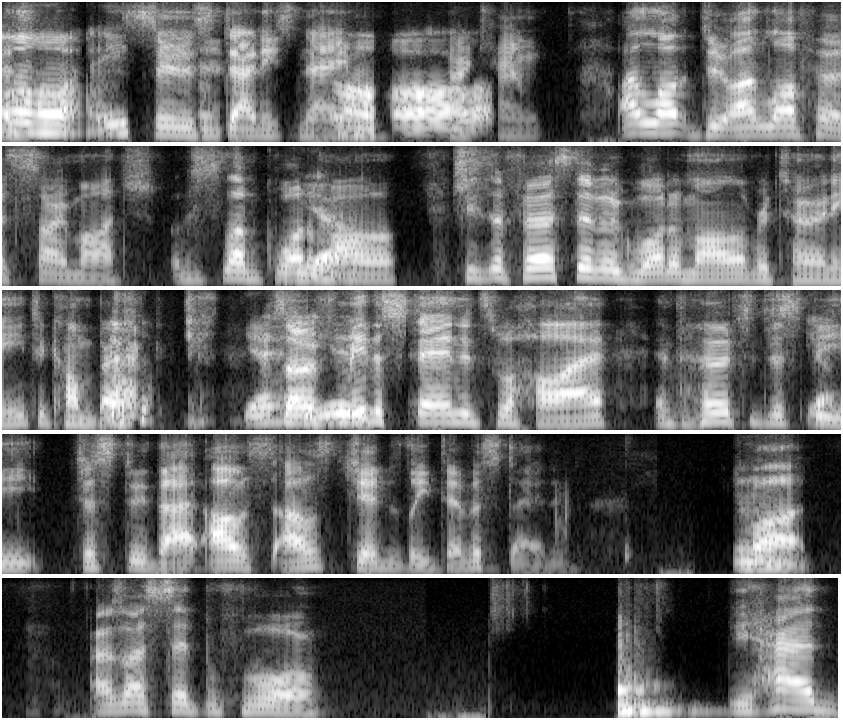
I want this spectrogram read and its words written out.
As- oh, as soon as Danni's name oh. I love dude, I love her so much. I just love Guatemala. She's the first ever Guatemala returnee to come back. yes, so for me the standards were high and for her to just Yeah. be just do that, I was I was genuinely devastated. Mm. But as I said before, you had.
